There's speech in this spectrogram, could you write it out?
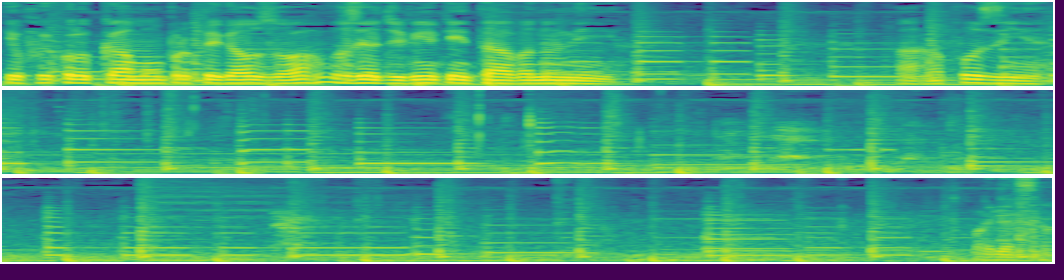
Eu fui colocar a mão para pegar os ovos e adivinha quem tava no ninho? A raposinha. Olha só.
